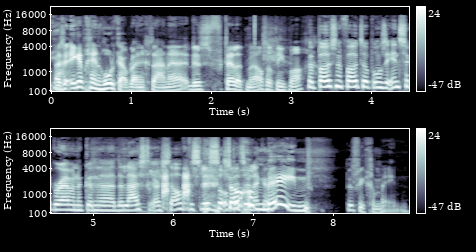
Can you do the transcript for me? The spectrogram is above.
Ja. Also, ik heb geen horecaopleiding gedaan, hè? dus vertel het me als dat niet mag. We posten een foto op onze Instagram en dan kunnen de luisteraars zelf beslissen of Zo dit zo lekker... gemeen! Dat vind ik gemeen.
